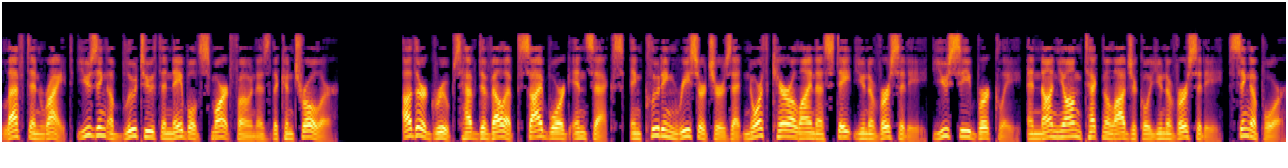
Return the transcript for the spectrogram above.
left and right using a Bluetooth-enabled smartphone as the controller. Other groups have developed cyborg insects, including researchers at North Carolina State University, UC Berkeley, and Nanyang Technological University, Singapore,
